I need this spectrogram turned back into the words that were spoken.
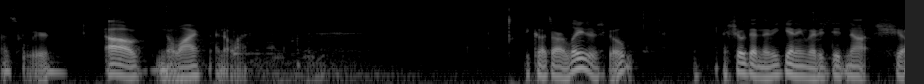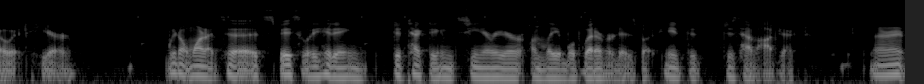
that's weird. Oh, you know why? I know why. Because our laser scope, I showed that in the beginning, but it did not show it here. We don't want it to, it's basically hitting, detecting scenery or unlabeled, whatever it is, but you need to just have object. Alright.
